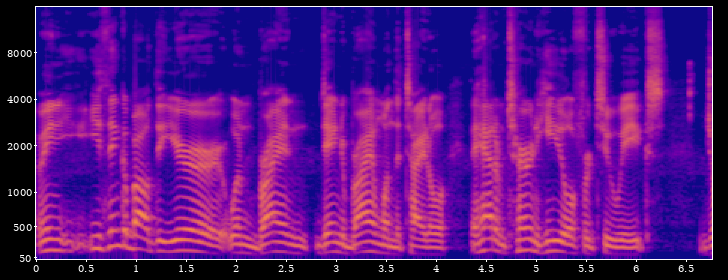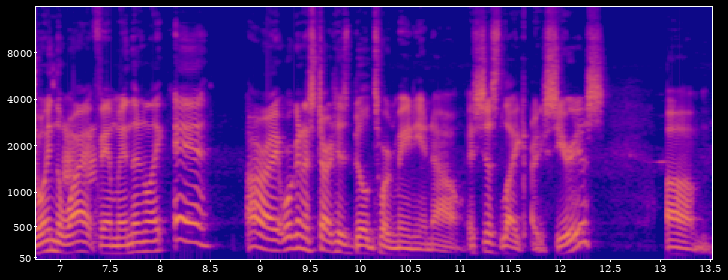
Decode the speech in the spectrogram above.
I mean, you think about the year when Brian Daniel Bryan won the title. They had him turn heel for two weeks, join the Wyatt mm-hmm. family, and then like, eh, all right, we're gonna start his build toward Mania now. It's just like, are you serious? Um,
